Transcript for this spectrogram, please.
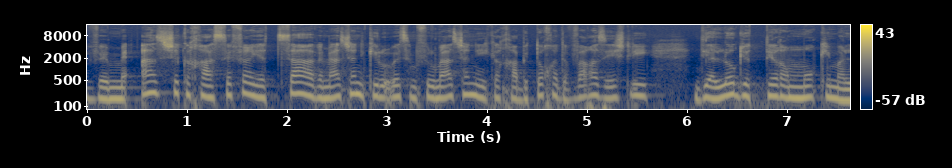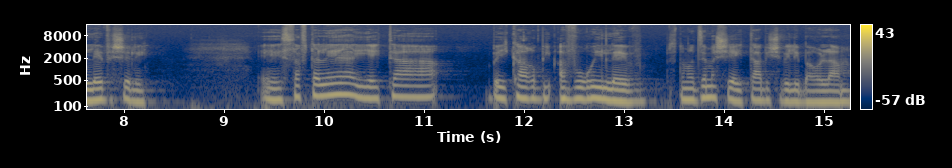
ומאז שככה הספר יצא, ומאז שאני כאילו, בעצם אפילו מאז שאני ככה בתוך הדבר הזה, יש לי דיאלוג יותר עמוק עם הלב שלי. אה, סבתא לאה היא הייתה בעיקר עבורי לב. זאת אומרת, זה מה שהיא הייתה בשבילי בעולם.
